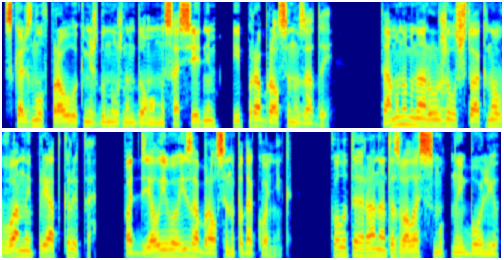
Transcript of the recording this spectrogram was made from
скользнул в проулок между нужным домом и соседним и пробрался на зады. Там он обнаружил, что окно в ванной приоткрыто, поддел его и забрался на подоконник. Колотая рана отозвалась смутной болью,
